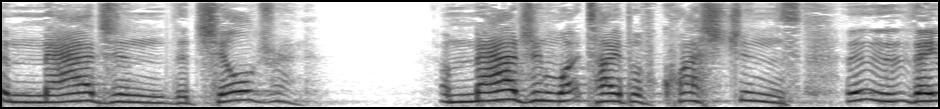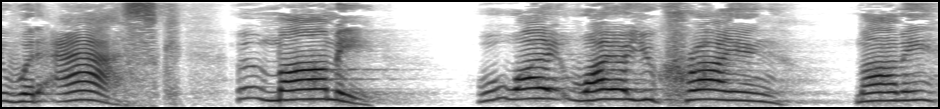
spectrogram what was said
Imagine the children. Imagine what type of questions they would ask. Mommy, why, why are you crying, mommy?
